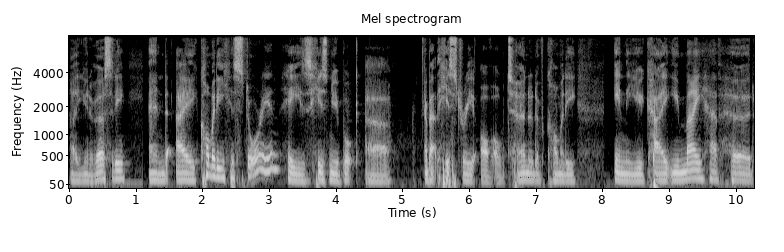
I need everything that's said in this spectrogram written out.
uh, University, and a comedy historian. He's his new book uh, about the history of alternative comedy in the UK. You may have heard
